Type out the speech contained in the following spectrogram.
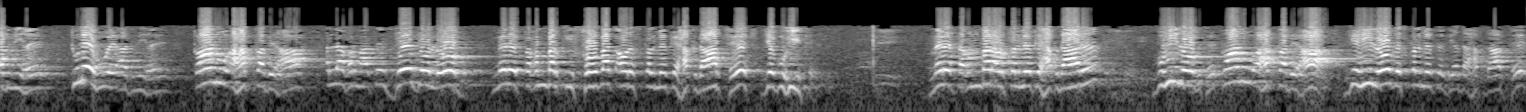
آدمی ہے چنے ہوئے آدمی ہے کانو احق کا بہا۔ اللہ فرماتے جو جو لوگ میرے پیغمبر کی صحبت اور اس کلمے کے حقدار تھے، یہ وہی تھے۔ میرے پیغمبر اور کلمے کے حقدار وہی لوگ تھے، قانون حق کا بہار۔ یہی لوگ اس کلمے کے زیادہ حقدار تھے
